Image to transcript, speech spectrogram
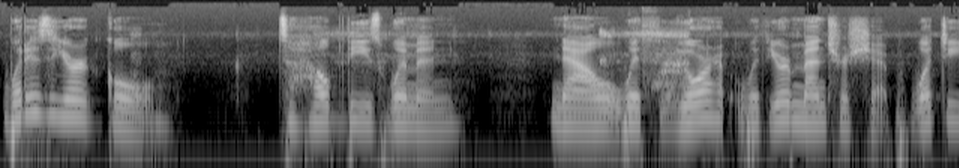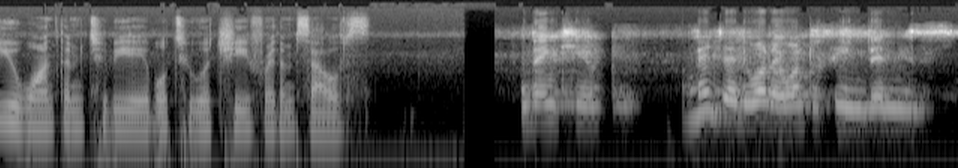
what is your goal to help these women now with your with your mentorship what do you want them to be able to achieve for themselves? Thank you. Majorly what i want to see in them is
